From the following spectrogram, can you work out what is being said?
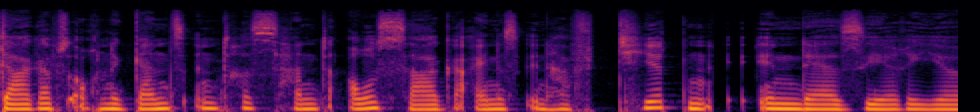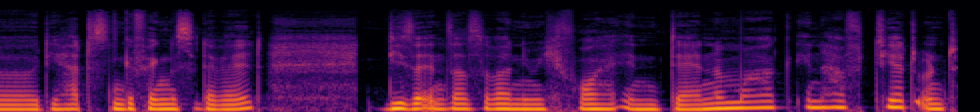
da gab es auch eine ganz interessante Aussage eines Inhaftierten in der Serie Die härtesten Gefängnisse der Welt. Dieser Insasse war nämlich vorher in Dänemark inhaftiert und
